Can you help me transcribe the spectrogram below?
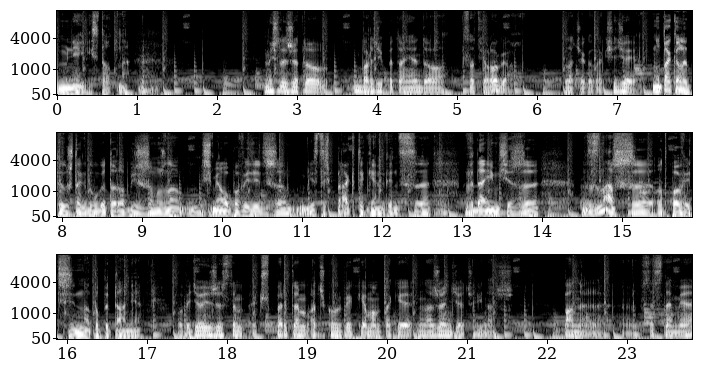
mniej istotne? Myślę, że to bardziej pytanie do socjologa. Dlaczego tak się dzieje? No tak, ale ty już tak długo to robisz, że można śmiało powiedzieć, że jesteś praktykiem, więc e, wydaje mi się, że znasz e, odpowiedź na to pytanie. Powiedziałeś, że jestem ekspertem, aczkolwiek ja mam takie narzędzie, czyli nasz panel w systemie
